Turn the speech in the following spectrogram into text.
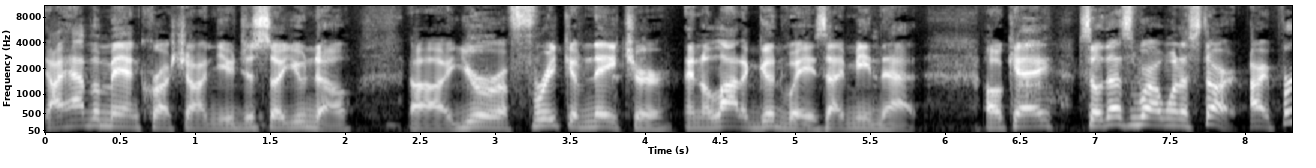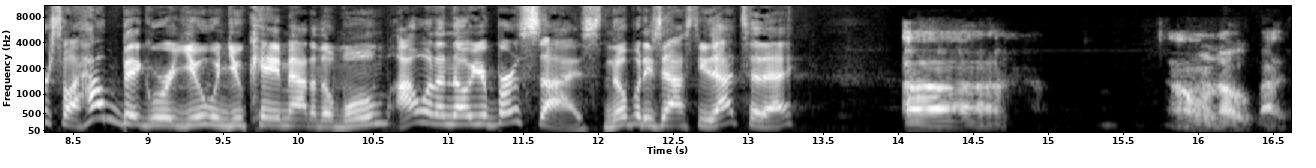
I have a man crush on you, just so you know. Uh, you're a freak of nature in a lot of good ways. I mean that. Okay? So that's where I want to start. All right, first of all, how big were you when you came out of the womb? I want to know your birth size. Nobody's asked you that today. Uh, I don't know, about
